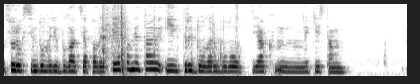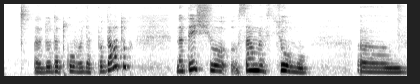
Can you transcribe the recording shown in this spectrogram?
47 доларів була ця палетка, я пам'ятаю, і 3 долари було як якийсь там додатково як податок на те, що саме в цьому, ем,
